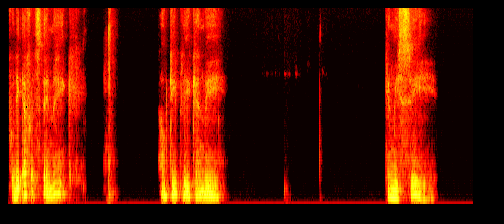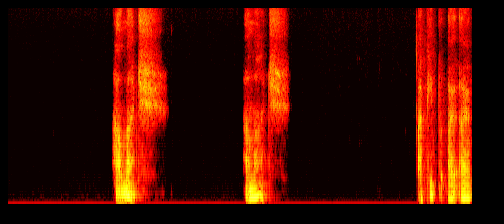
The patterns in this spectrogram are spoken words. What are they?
for the efforts they make. How deeply can we can we see how much how much are people are, are,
